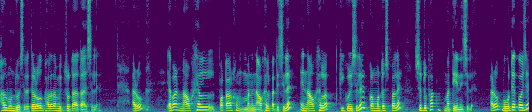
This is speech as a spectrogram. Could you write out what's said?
ভাল বন্ধু আছিলে তেওঁৰ লগত ভাল এটা মিত্ৰতা এটা আছিলে। আৰু এবাৰ নাও খেল পতাৰ মানে নাও খেল পাতিছিলে এই নাও খেলত কি কৰিছিলে কৰ্মধ্বজ পালে চুতুফাক মাতি আনিছিলে। আৰু বহুতে কয় যে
